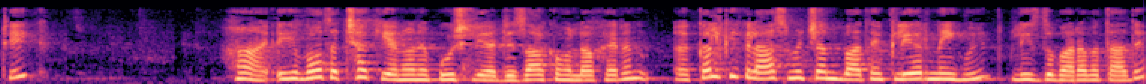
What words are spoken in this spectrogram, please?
ٹھیک؟ ہاں یہ بہت اچھا کیا انہوں نے پوچھ لیا، جزاکم اللہ خیرن۔ کل کی کلاس میں چند باتیں کلیئر نہیں ہوئی پلیز دوبارہ بتا دیں۔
